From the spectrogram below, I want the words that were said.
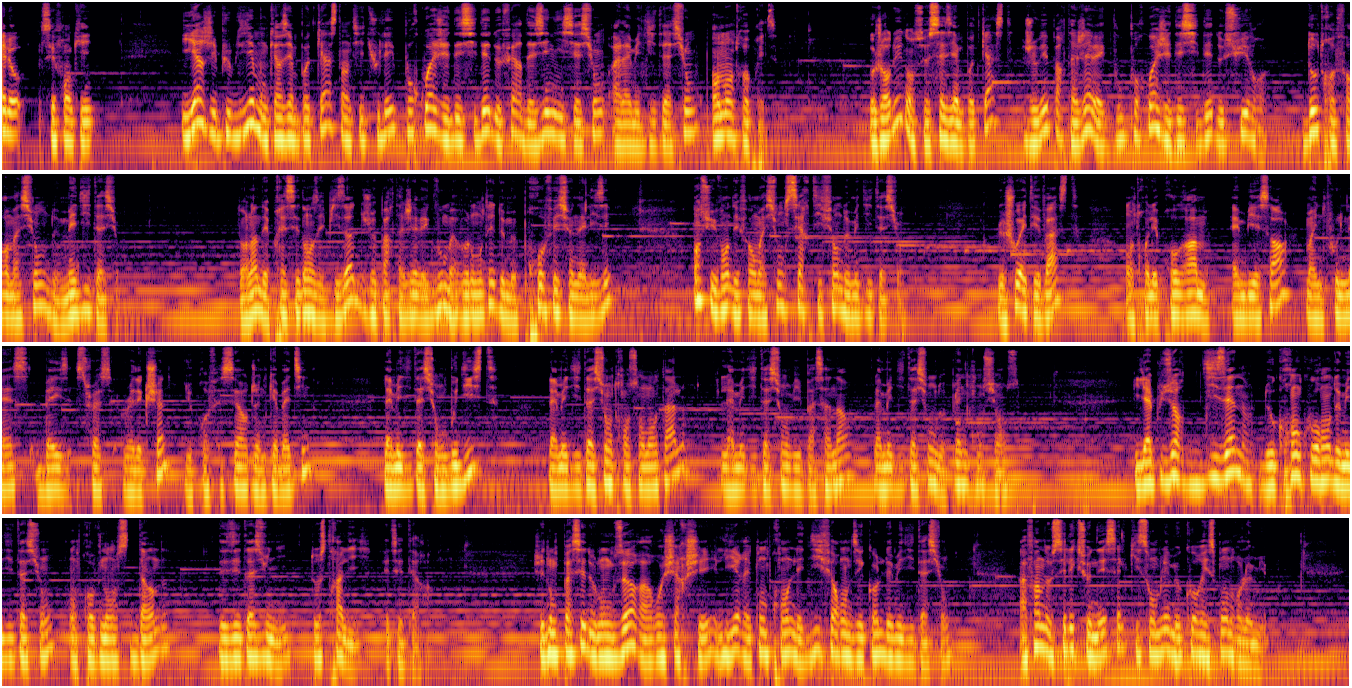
Hello, c'est Francky. Hier, j'ai publié mon 15e podcast intitulé Pourquoi j'ai décidé de faire des initiations à la méditation en entreprise? Aujourd'hui, dans ce 16e podcast, je vais partager avec vous pourquoi j'ai décidé de suivre d'autres formations de méditation. Dans l'un des précédents épisodes, je partageais avec vous ma volonté de me professionnaliser en suivant des formations certifiantes de méditation. Le choix était vaste entre les programmes MBSR, Mindfulness Based Stress Reduction, du professeur John Kabat-Zinn, la méditation bouddhiste, la méditation transcendantale, la méditation vipassana, la méditation de pleine conscience. Il y a plusieurs dizaines de grands courants de méditation en provenance d'Inde, des États-Unis, d'Australie, etc. J'ai donc passé de longues heures à rechercher, lire et comprendre les différentes écoles de méditation afin de sélectionner celle qui semblait me correspondre le mieux.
